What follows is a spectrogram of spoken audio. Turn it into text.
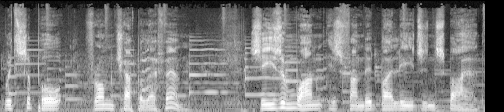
with support from Chapel FM. Season 1 is funded by Leeds Inspired.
